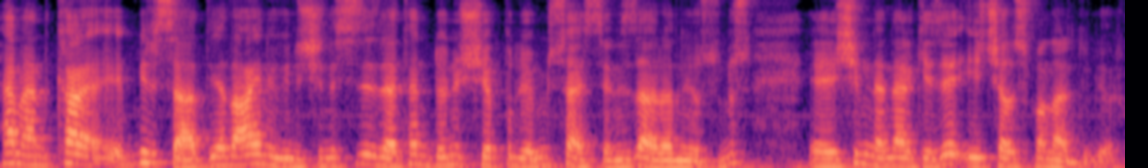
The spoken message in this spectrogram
Hemen ka- bir saat ya da aynı gün içinde size zaten dönüş yapılıyor. Müsaitseniz de aranıyorsunuz. E, şimdiden herkese iyi çalışmalar diliyorum.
